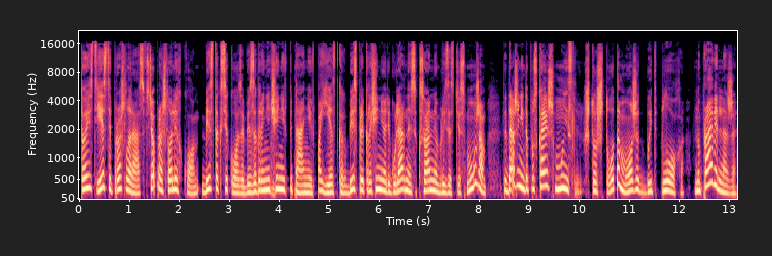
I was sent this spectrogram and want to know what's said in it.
То есть, если в прошлый раз все прошло легко, без токсикоза, без ограничений в питании, в поездках, без прекращения регулярной сексуальной близости с мужем, ты даже не допускаешь мысли, что что-то может быть плохо. Но правильно же,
